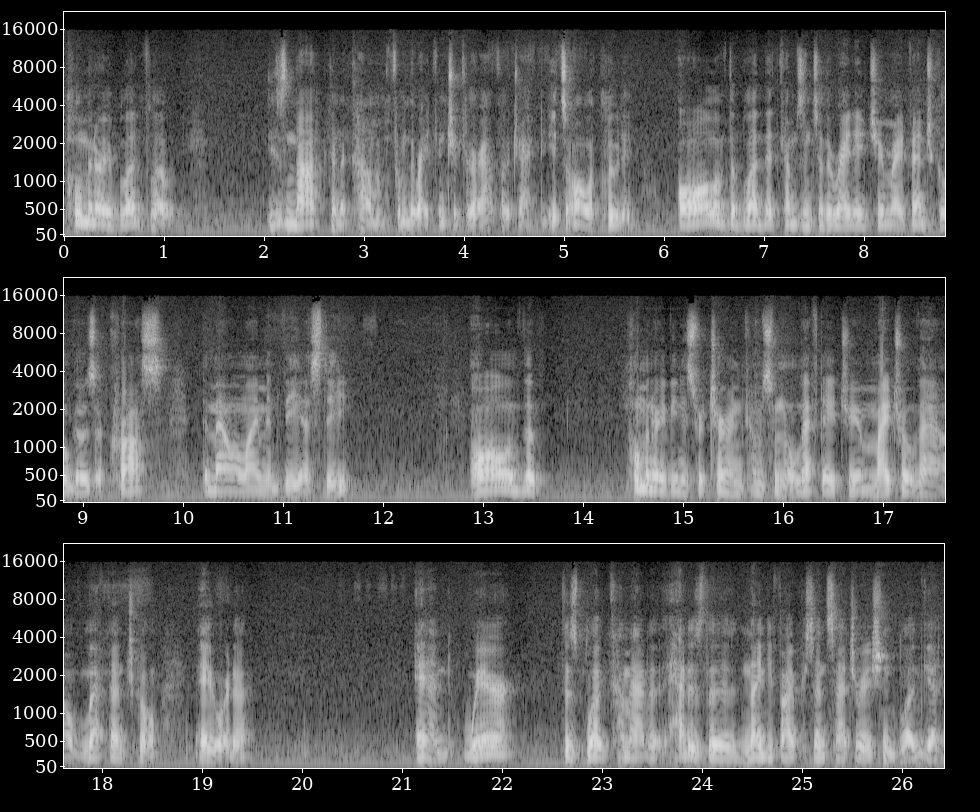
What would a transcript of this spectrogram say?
pulmonary blood flow is not going to come from the right ventricular outflow tract. It's all occluded. All of the blood that comes into the right atrium, right ventricle goes across the malalignment VSD. All of the pulmonary venous return comes from the left atrium, mitral valve, left ventricle, aorta. And where does blood come out of? How does the 95% saturation blood get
